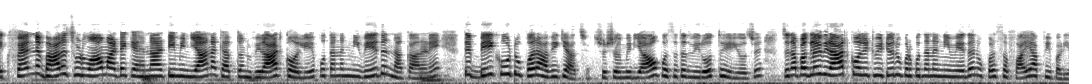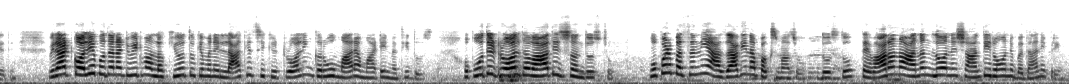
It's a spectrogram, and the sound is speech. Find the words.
એક ફેનને ભારત છોડવા માટે કહેનાર ટીમ ઇન્ડિયાના કેપ્ટન વિરાટ કોહલીએ પોતાના નિવેદનના કારણે તે બે કોટ ઉપર આવી ગયા છે. સોશિયલ મીડિયા ઉપર સતત વિરોધ થઈ રહ્યો છે, જેના પગલે વિરાટ કોહલી ટ્વિટર ઉપર પોતાના નિવેદન ઉપર સફાઈ આપવી પડી હતી. વિરાટ કોહલીએ પોતાના ટ્વીટમાં લખ્યું હતું કે, મને લાગે છે કે ટ્રોલિંગ કરવું મારા માટે નથી દોસ્ત. હું પોતે ટ્રોલ થવાથી જ સંતુષ્ટ છું. હું પણ પસંદની આઝાદીના પક્ષમાં છું. દોસ્તો, તહેવારોનો આનંદ લો અને શાંતિ રહો અને બધાને પ્રેમ.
